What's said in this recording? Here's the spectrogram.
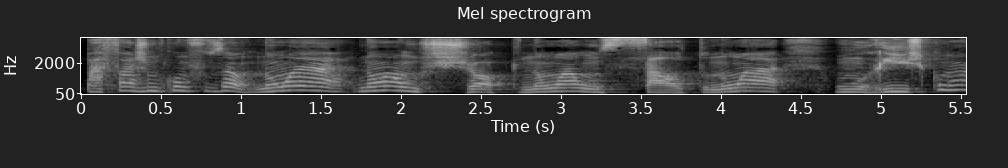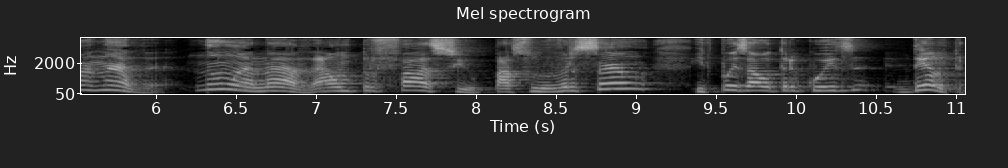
Pá, faz-me confusão. Não há, não há um choque, não há um salto, não há um risco, não há nada. Não há nada. Há um prefácio para a subversão e depois há outra coisa dentro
